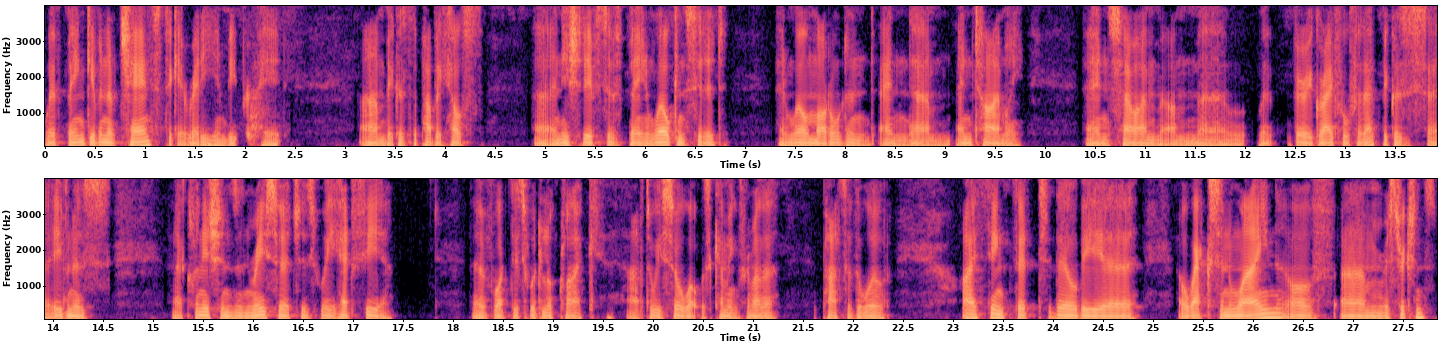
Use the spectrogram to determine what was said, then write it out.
we've been given a chance to get ready and be prepared um, because the public health uh, initiatives have been well considered and well modelled and and um, and timely. And so I'm I'm uh, very grateful for that because uh, even as uh, clinicians and researchers, we had fear of what this would look like after we saw what was coming from other parts of the world. I think that there'll be a, a wax and wane of um, restrictions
